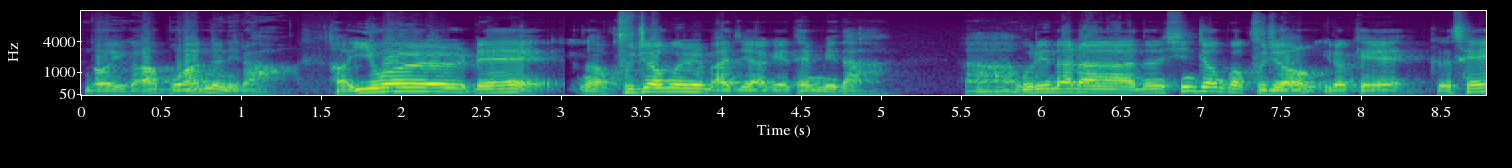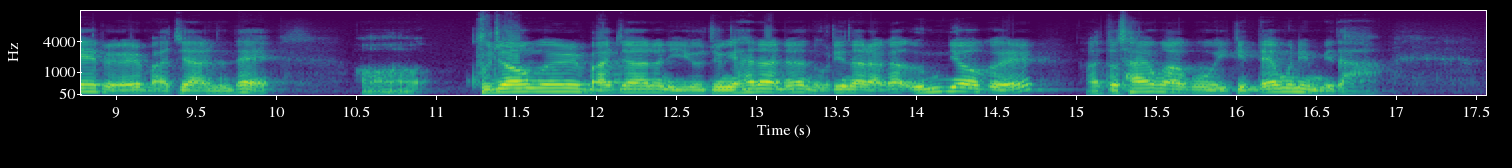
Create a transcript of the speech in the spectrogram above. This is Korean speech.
너희가 보았느니라. 2월에 구정을 맞이하게 됩니다. 아, 우리나라는 신정과 구정 이렇게 그 새해를 맞이하는데 어, 구정을 맞이하는 이유 중에 하나는 우리나라가 음력을 아, 또 사용하고 있기 때문입니다.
